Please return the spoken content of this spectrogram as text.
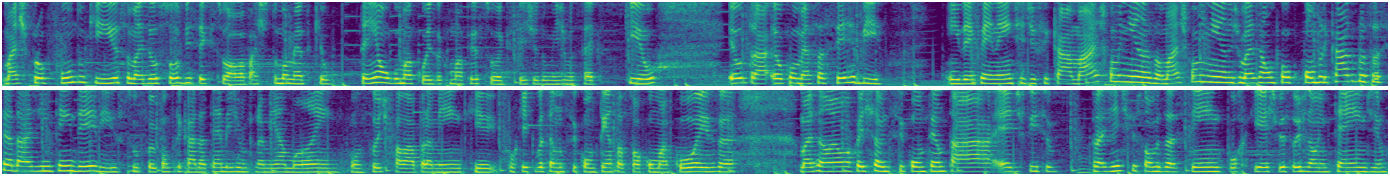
mais profundo que isso, mas eu sou bissexual. A partir do momento que eu tenho alguma coisa com uma pessoa que seja do mesmo sexo que eu, eu, eu começo a ser bi independente de ficar mais com meninas ou mais com meninos, mas é um pouco complicado para a sociedade entender isso. Foi complicado até mesmo para minha mãe, cansou de falar para mim que por que, que você não se contenta só com uma coisa, mas não é uma questão de se contentar, é difícil pra gente que somos assim, porque as pessoas não entendem,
